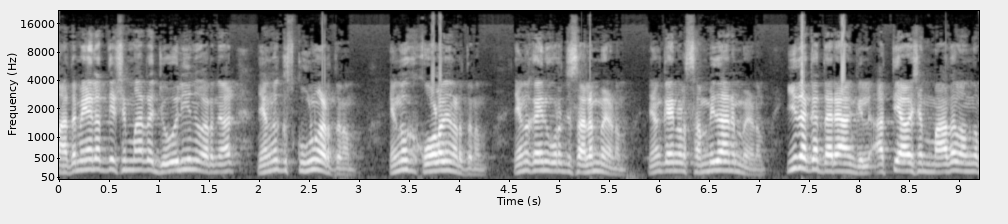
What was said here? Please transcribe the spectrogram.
മതമേലധ്യക്ഷന്മാരുടെ ജോലി എന്ന് പറഞ്ഞാൽ ഞങ്ങൾക്ക് സ്കൂൾ നടത്തണം ഞങ്ങൾക്ക് കോളേജ് നടത്തണം ഞങ്ങൾക്ക് അതിന് കുറച്ച് സ്ഥലം വേണം. ഞങ്ങൾക്ക് അതിനുള്ള സംവിധാനം വേണം. ഇതൊക്കെ തരാമെങ്കിൽ അത്യാവശ്യം മതം അങ്ങ്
